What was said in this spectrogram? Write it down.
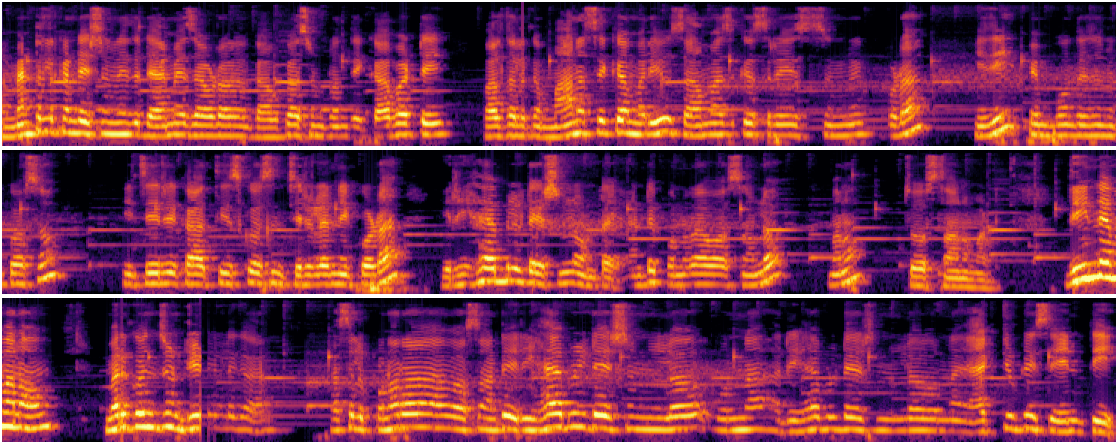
మెంటల్ కండిషన్ అనేది డ్యామేజ్ అవడానికి అవకాశం ఉంటుంది. కాబట్టి వాళ్ళ తాలూకా మానసిక మరియు సామాజిక శ్రేయస్సుని కూడా ఇది పెంపొందించడం కోసం ఈ చర్య తీసుకోవాల్సిన చర్యలన్నీ కూడా రిహాబిలిటేషన్లో ఉంటాయి. అంటే పునరావాసంలో మనం చూస్తాం అన్నమాట దీన్నే మనం మరి కొంచెం డీటెయిల్గా అసలు పునరావాసం అంటే రిహాబిలిటేషన్లో ఉన్న రిహాబిలిటేషన్లో ఉన్న యాక్టివిటీస్ ఏంటి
